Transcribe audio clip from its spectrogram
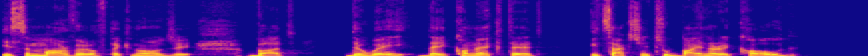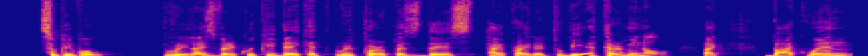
is a marvel of technology. But the way they connect it, it's actually through binary code. So people realize very quickly they could repurpose this typewriter to be a terminal. Like back when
